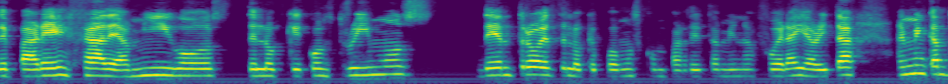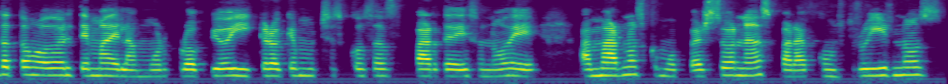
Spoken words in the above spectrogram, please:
de pareja, de amigos, de lo que construimos dentro es de lo que podemos compartir también afuera. Y ahorita a mí me encanta todo el tema del amor propio y creo que muchas cosas parte de eso, ¿no? De amarnos como personas para construirnos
